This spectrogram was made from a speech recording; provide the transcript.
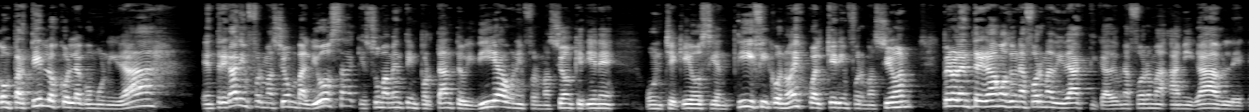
compartirlos con la comunidad, entregar información valiosa, que es sumamente importante hoy día, una información que tiene un chequeo científico, no es cualquier información, pero la entregamos de una forma didáctica, de una forma amigable,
